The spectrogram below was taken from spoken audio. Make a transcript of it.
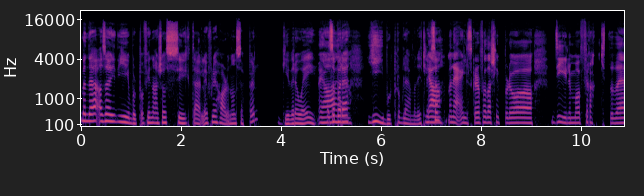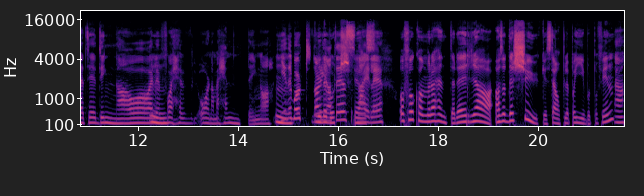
Men det, altså, gi bort på Finn er så sykt deilig, fordi har du noen søppel, give it away. Ja, altså bare ja, gi bort problemet ditt, liksom. Ja, men jeg elsker det, for da slipper du å deale med å frakte det til dynga, og, eller Mm. få ordna med henting, og Mm. gi det bort. Da er det gratis. yes. Deilig. Og folk kommer og henter det ra... Altså, det sjukeste jeg opplevde på å gi bort på Finn, Ja.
